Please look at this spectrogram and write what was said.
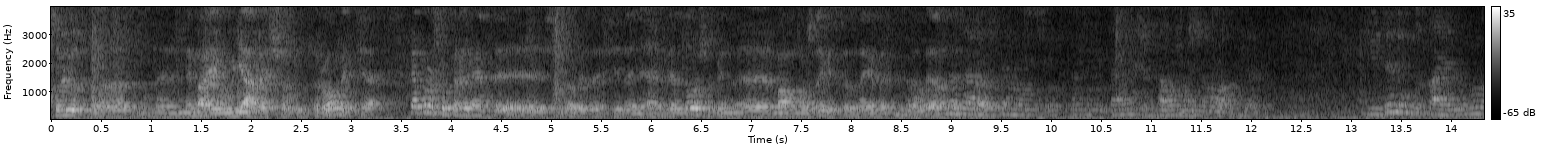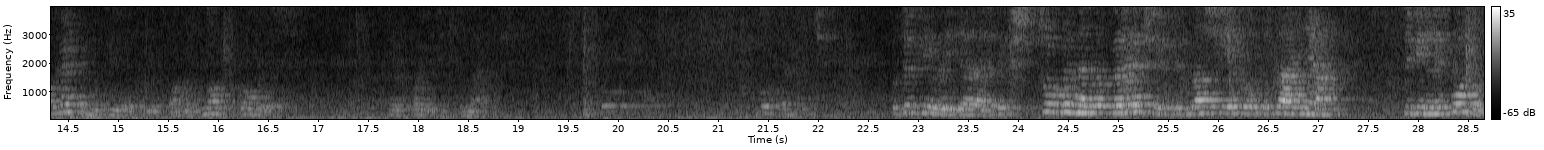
абсолютно немає уяви, що тут робиться, я прошу перенести е, судове засідання для того, щоб він е, мав можливість ознайомитися з матеріалами зараз справи. це питання поставимо на розгляд. Єдине прохання, ви вимагаєте мобільний телефон, знов когось приходять смс. Потерпілий, е, якщо ви не заперечуєте, в нас ще є клопотання цивільний позов,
